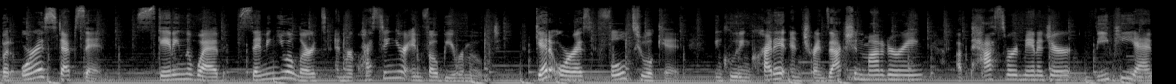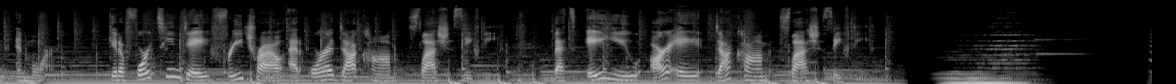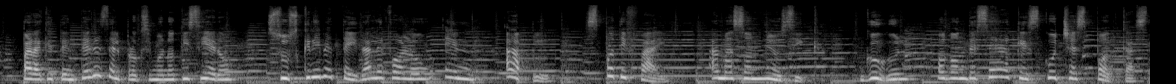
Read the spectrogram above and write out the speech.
But Aura steps in, scanning the web, sending you alerts, and requesting your info be removed. Get Aura's full toolkit, including credit and transaction monitoring, a password manager, VPN, and more. Get a 14-day free trial at aura.com slash safety. That's A-U-R-A dot com slash safety. Para que te enteres del próximo noticiero, suscríbete y dale follow en Apple, Spotify, Amazon Music, Google o donde sea que escuches podcast.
